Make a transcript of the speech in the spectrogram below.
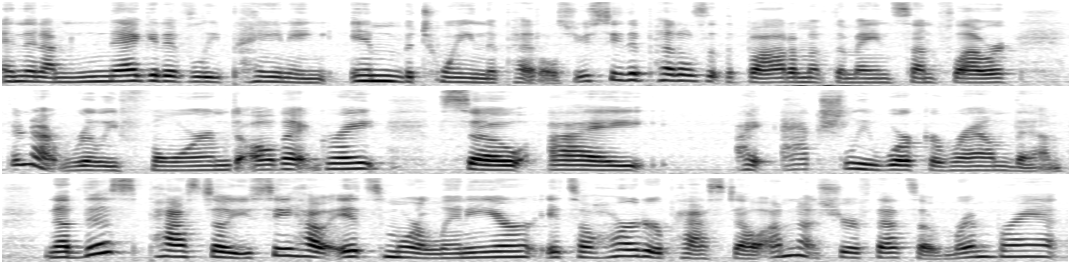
and then I'm negatively painting in between the petals. You see the petals at the bottom of the main sunflower? They're not really formed all that great. So I I actually work around them. Now this pastel, you see how it's more linear? It's a harder pastel. I'm not sure if that's a Rembrandt,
